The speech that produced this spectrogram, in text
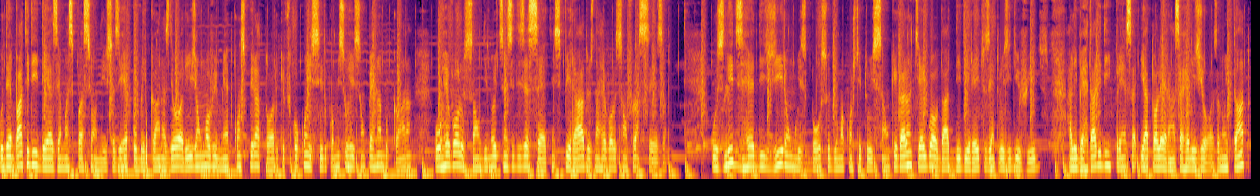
o debate de ideias emancipacionistas e republicanas deu origem a um movimento conspiratório que ficou conhecido como Insurreição Pernambucana ou Revolução de 1817, inspirados na Revolução Francesa. Os líderes redigiram um esboço de uma Constituição que garantia a igualdade de direitos entre os indivíduos, a liberdade de imprensa e a tolerância religiosa. No entanto,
